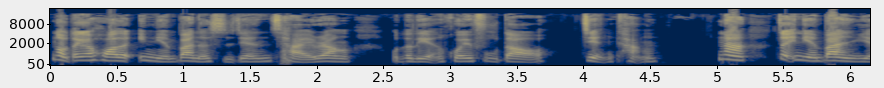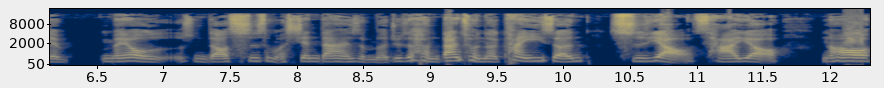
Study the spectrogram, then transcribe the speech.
那我大概花了一年半的时间才让我的脸恢复到健康。那这一年半也没有你知道吃什么仙丹还是什么的，就是很单纯的看医生、吃药、擦药，然后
